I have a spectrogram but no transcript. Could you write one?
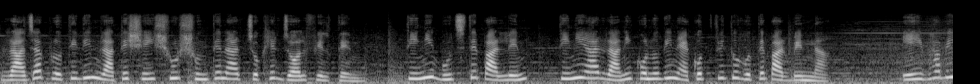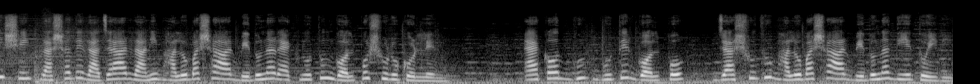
রাজা প্রতিদিন রাতে সেই সুর শুনতেন আর চোখের জল ফেলতেন। তিনি বুঝতে পারলেন, তিনি আর রানী কোনোদিন একত্রিত হতে পারবেন না। এইভাবেই সেই প্রাসাদে রাজা আর রানী ভালোবাসা আর বেদনার এক নতুন গল্প শুরু করলেন। এক অদ্ভুত ভূতের গল্প, যা শুধু ভালোবাসা আর বেদনা দিয়ে তৈরি।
